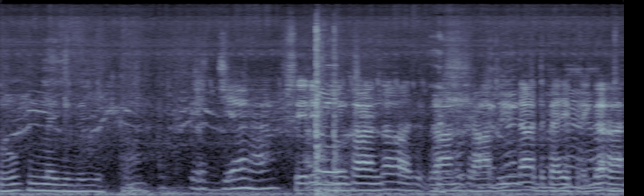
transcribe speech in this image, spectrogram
ਉਹ ਪੀਣ ਲਈ ਜਾਂਦੀ ਇਹ ਜਿਆ ਨਾ ਸਵੇਰੇ ਪੀਣ ਖਾਂਦਾ ਰਾਤ ਨੂੰ ਸ਼ਰਾਬ ਪੀਂਦਾ ਦੁਪਹਿਰੇ ਖਾਂਦਾ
